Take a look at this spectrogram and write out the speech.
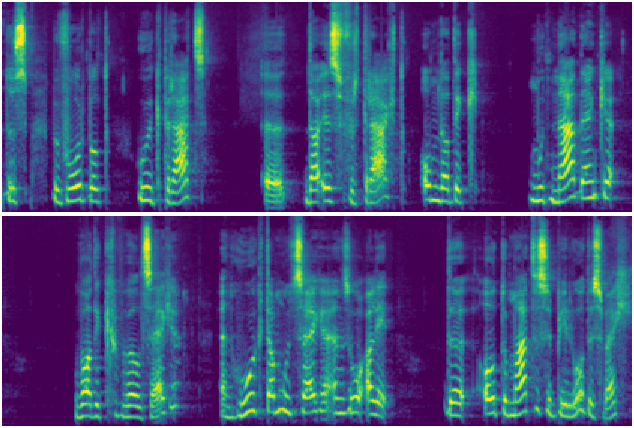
Dus bijvoorbeeld hoe ik praat, uh, dat is vertraagd omdat ik moet nadenken wat ik wil zeggen en hoe ik dat moet zeggen en zo. Allee, de automatische piloot is weg.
